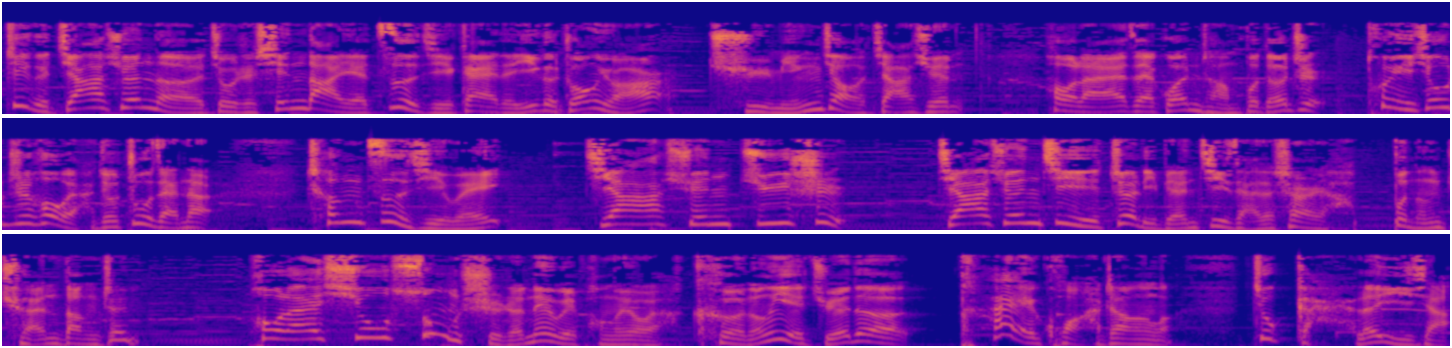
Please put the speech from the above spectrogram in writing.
这个嘉轩呢，就是辛大爷自己盖的一个庄园，取名叫嘉轩。后来在官场不得志，退休之后呀，就住在那儿，称自己为嘉轩居士。《嘉轩记》这里边记载的事儿呀，不能全当真。后来修《宋史》的那位朋友呀，可能也觉得太夸张了，就改了一下。《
